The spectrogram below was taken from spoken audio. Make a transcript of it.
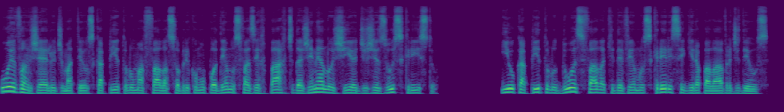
O Evangelho de Mateus capítulo 1 fala sobre como podemos fazer parte da genealogia de Jesus Cristo. E o capítulo 2 fala que devemos crer e seguir a palavra de Deus,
